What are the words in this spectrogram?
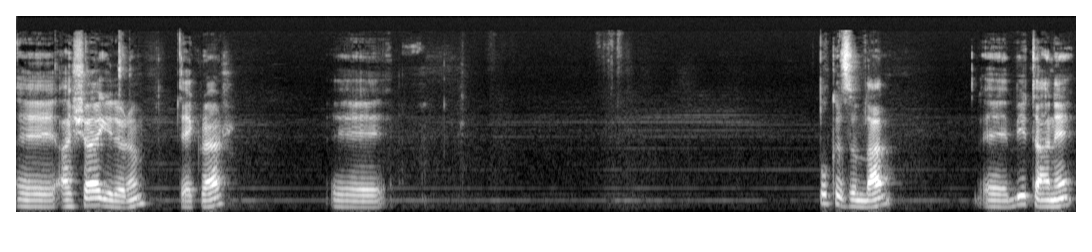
e, aşağıya geliyorum. Tekrar. E, bu kısımdan e, bir tane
